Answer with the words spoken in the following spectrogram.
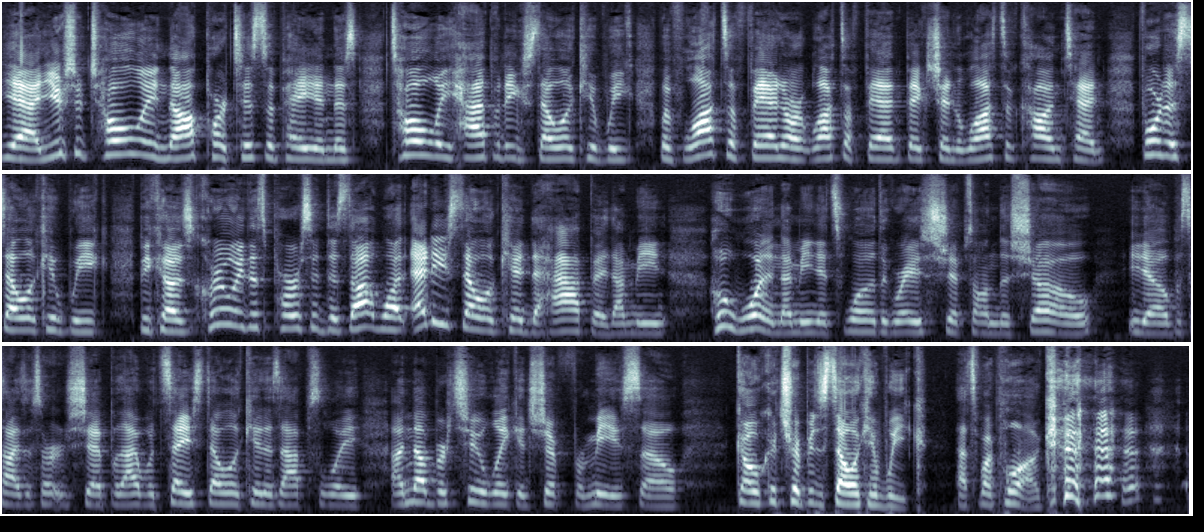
Yeah, you should totally not participate in this totally happening Stellakin week with lots of fan art, lots of fan fiction, lots of content for the Stellakin week because clearly this person does not want any Stellakin to happen. I mean, who wouldn't? I mean, it's one of the greatest ships on the show, you know, besides a certain ship, but I would say Stellakin is absolutely a number two Lincoln ship for me, so go contribute to Stellakin week. That's my plug.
